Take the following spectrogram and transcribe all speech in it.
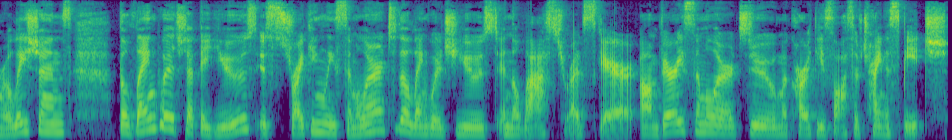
relations. The language that they use is strikingly similar to the language used in the last Red Scare, um, very similar to McCarthy's loss of China speech.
